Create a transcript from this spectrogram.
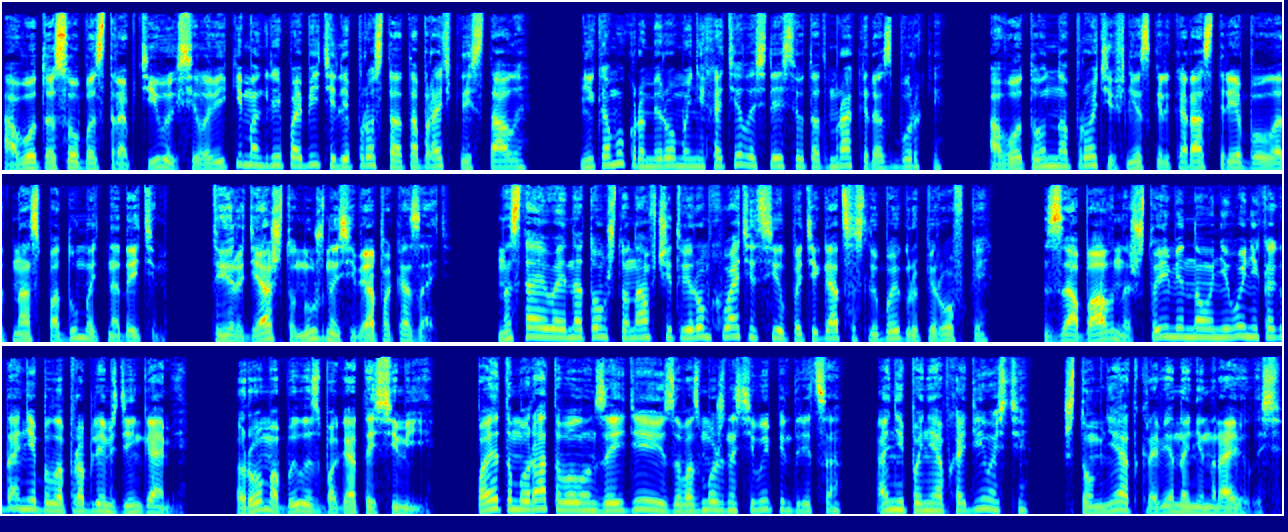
А вот особо строптивых силовики могли побить или просто отобрать кристаллы. Никому, кроме Ромы, не хотелось лезть в этот мрак и разборки. А вот он, напротив, несколько раз требовал от нас подумать над этим, твердя, что нужно себя показать. Настаивая на том, что нам вчетвером хватит сил потягаться с любой группировкой. Забавно, что именно у него никогда не было проблем с деньгами. Рома был из богатой семьи. Поэтому ратовал он за идею и за возможности выпендриться, а не по необходимости, что мне откровенно не нравилось.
